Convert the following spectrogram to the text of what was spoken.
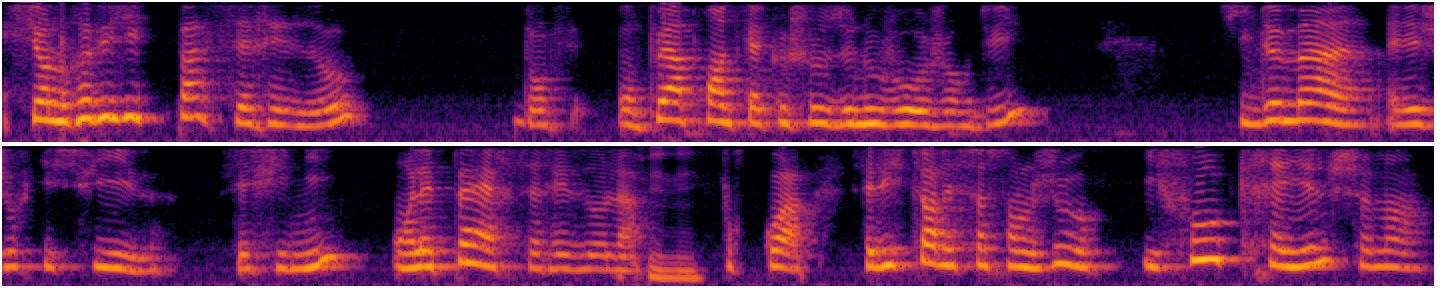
si on ne revisite pas ces réseaux, donc on peut apprendre quelque chose de nouveau aujourd'hui. Si demain et les jours qui suivent, c'est fini, on les perd, ces réseaux-là. Pourquoi? C'est l'histoire des 60 jours. Il faut créer le chemin.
